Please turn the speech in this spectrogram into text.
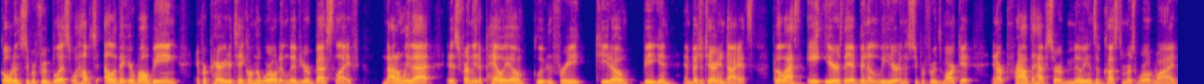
Golden Superfood Bliss will help to elevate your well being and prepare you to take on the world and live your best life. Not only that, it is friendly to paleo, gluten free, keto, vegan, and vegetarian diets. For the last eight years, they have been a leader in the superfoods market and are proud to have served millions of customers worldwide.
